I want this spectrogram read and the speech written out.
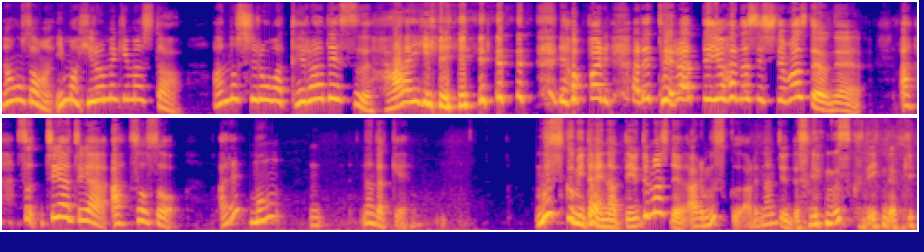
なおさん、今ひらめきました。あの城は寺です。はい。やっぱり、あれ寺っていう話してましたよね。あ、そ、違う違う。あ、そうそう。あれ？も、んなんだっけ？ムスクみたいなって言ってましたよ。あれムスク？あれなんて言うんですか？ムスクでいいんだっけ？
